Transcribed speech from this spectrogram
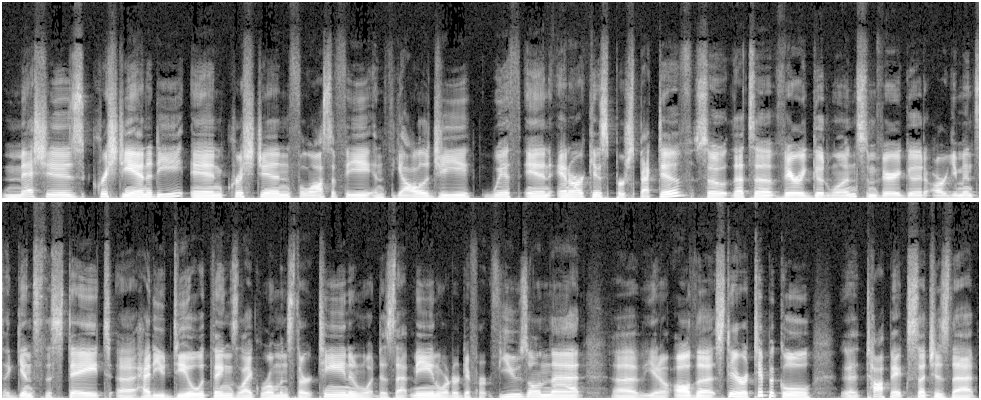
meshes Christianity and Christian philosophy and theology with an anarchist perspective. So that's a very good one. Some very good arguments against the state. Uh, how do you deal with things like Romans 13 and what does that mean? What are different views on that? Uh, you know, all the stereotypical uh, topics such as that,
